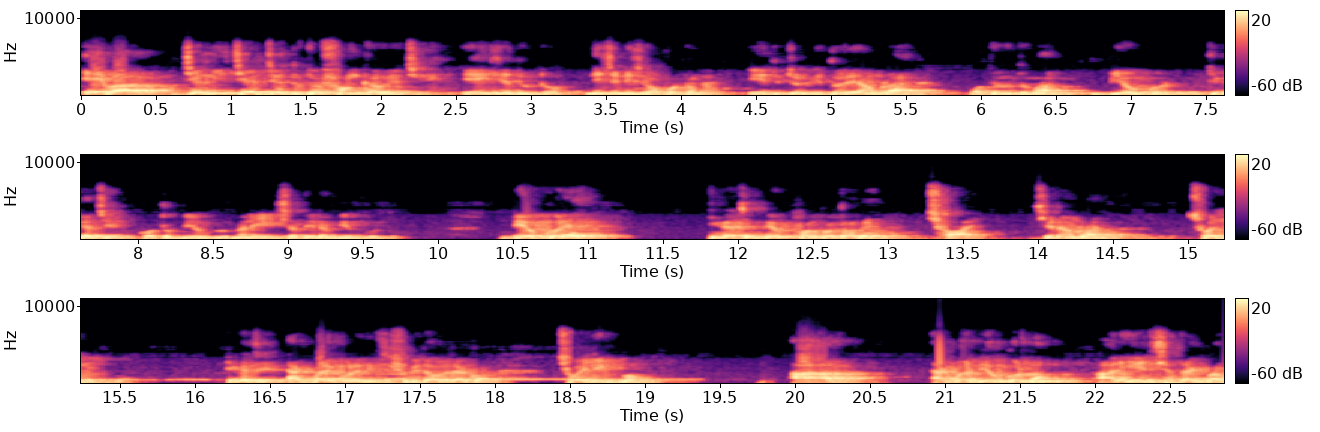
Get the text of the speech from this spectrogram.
এইবার যে নিচের যে দুটো সংখ্যা রয়েছে, এই যে দুটো, নিচে নিচে, অপরটা না, এই দুটোর ভিতরে আমরা প্রথমে তোমার বিয়োগ করে দেবো, ঠিক আছে? কত বিয়োগ মানে এই সাথে এটা বিয়োগ করে দেবো। বিয়োগ করে, ঠিক আছে বিয়োগ ফল কত হবে? ছয়। সেটা আমরা ছয় লিখব। ঠিক আছে? একবারে করে দিচ্ছি, সুবিধা হবে, দেখো। ছয় লিখব। আর একবার বিয়োগ করলাম, আর এর সাথে একবার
